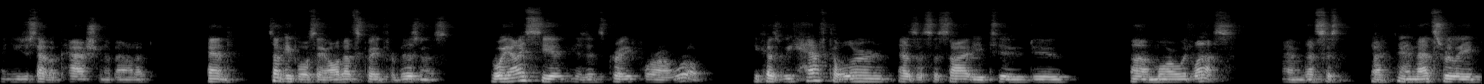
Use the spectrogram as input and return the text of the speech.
and you just have a passion about it. And some people will say, "Oh, that's great for business." The way I see it is, it's great for our world because we have to learn as a society to do uh, more with less, and that's just that, and that's really you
